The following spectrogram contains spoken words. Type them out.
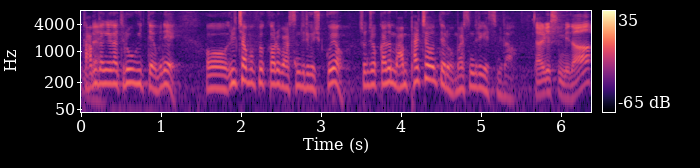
다음 네. 단계가 들어오기 때문에 어, 1차 목표가로 말씀드리고 싶고요. 전저가는 18,000원대로 말씀드리겠습니다. 알겠습니다.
